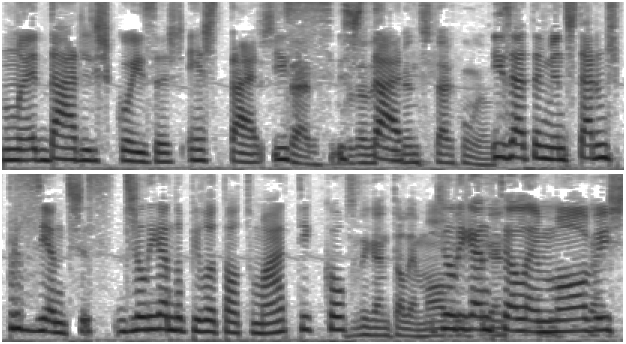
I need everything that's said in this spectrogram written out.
Não é dar-lhes coisas, é estar. Estar, Isso- estar. estar com eles. Exatamente, estarmos presentes, desligando o piloto automático, Desligando telemóveis. desligando telemóveis,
